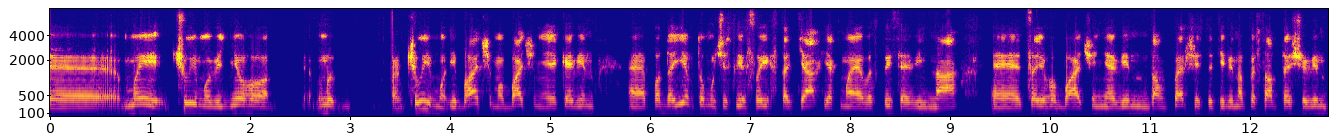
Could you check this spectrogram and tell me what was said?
е, ми чуємо від нього. Ми чуємо і бачимо бачення, яке він подає, в тому числі в своїх статтях, як має вестися війна. Е, це його бачення. Він там в першій статті він написав те, що він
